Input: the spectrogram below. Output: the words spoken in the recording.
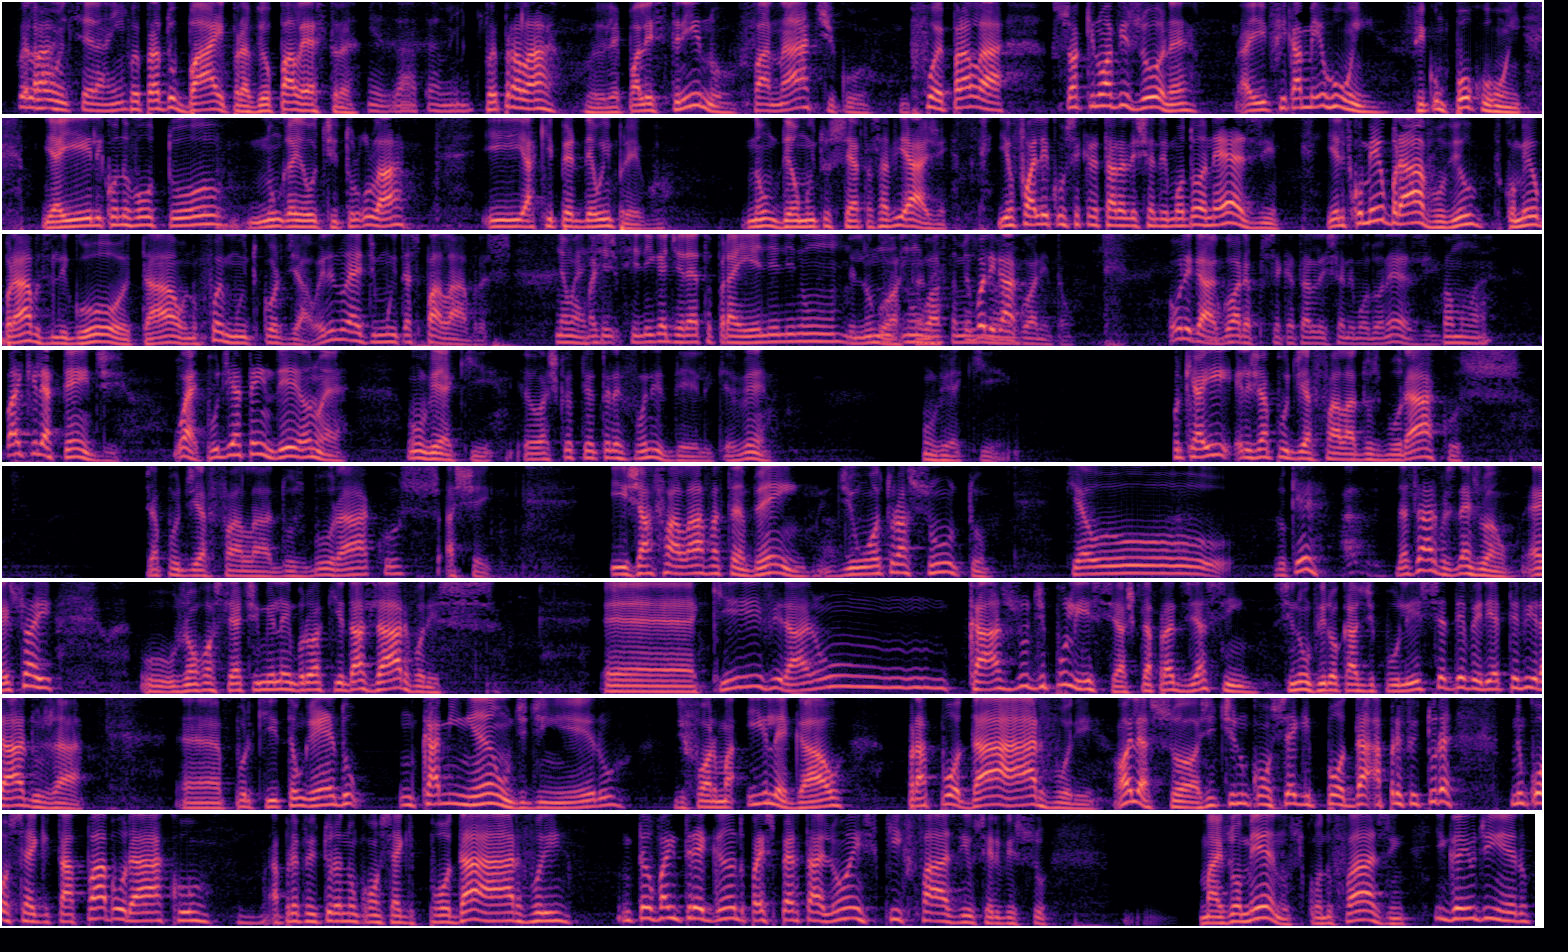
Foi lá. onde será, hein? Foi para Dubai para ver o palestra. Exatamente. Foi para lá. Ele é palestrino, fanático, foi para lá. Só que não avisou, né? Aí fica meio ruim, fica um pouco ruim. E aí ele, quando voltou, não ganhou o título lá e aqui perdeu o emprego. Não deu muito certo essa viagem. E eu falei com o secretário Alexandre Modonese e ele ficou meio bravo, viu? Ficou meio bravo, desligou e tal. Não foi muito cordial. Ele não é de muitas palavras. Não é, Mas... se, se, liga direto para ele, ele não, ele não gosta. Não, não né? gosta mesmo. Eu vou ligar não. agora então. Vamos ligar agora pro secretário Alexandre Modonese? Vamos lá. Vai que ele atende. Uai, podia atender, ou não é? Vamos ver aqui. Eu acho que eu tenho o telefone dele, quer ver? Vamos ver aqui. Porque aí ele já podia falar dos buracos. Já podia falar dos buracos. Achei. E já falava também de um outro assunto, que é o. Do quê? Árvores. Das árvores, né, João? É isso aí. O João Rossetti me lembrou aqui das árvores é, que viraram caso de polícia. Acho que dá para dizer assim. Se não virou caso de polícia, deveria ter virado já. É, porque estão ganhando um caminhão de dinheiro de forma ilegal para podar a árvore. Olha só, a gente não consegue podar, a prefeitura não consegue tapar buraco, a prefeitura não consegue podar a árvore. Então vai entregando para espertalhões que fazem o serviço mais ou menos, quando fazem, e ganham dinheiro.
